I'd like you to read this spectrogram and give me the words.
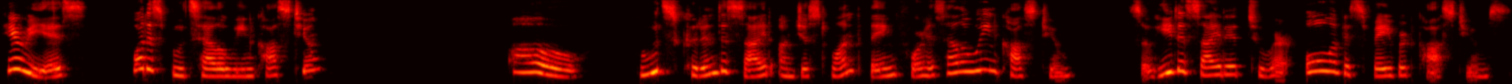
Here he is. What is Boots' Halloween costume? Oh, Boots couldn't decide on just one thing for his Halloween costume, so he decided to wear all of his favorite costumes.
